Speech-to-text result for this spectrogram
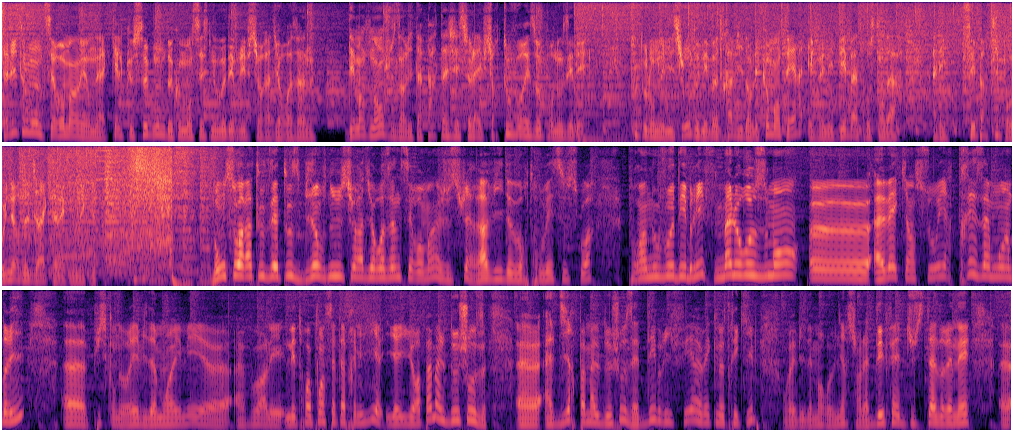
Salut tout le monde, c'est Romain et on est à quelques secondes de commencer ce nouveau débrief sur Radio Roison. Dès maintenant, je vous invite à partager ce live sur tous vos réseaux pour nous aider. Tout au long de l'émission, donnez votre avis dans les commentaires et venez débattre au standard. Allez, c'est parti pour une heure de direct avec mon équipe. Bonsoir à toutes et à tous, bienvenue sur Radio Roison, c'est Romain et je suis ravi de vous retrouver ce soir pour un nouveau débrief, malheureusement euh, avec un sourire très amoindri. Euh, puisqu'on aurait évidemment aimé euh, avoir les, les, trois points cet après-midi. Il, y, aura pas mal de choses à dire, pas mal de choses à débriefer avec notre équipe. On va évidemment revenir sur la défaite du Stade Rennais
